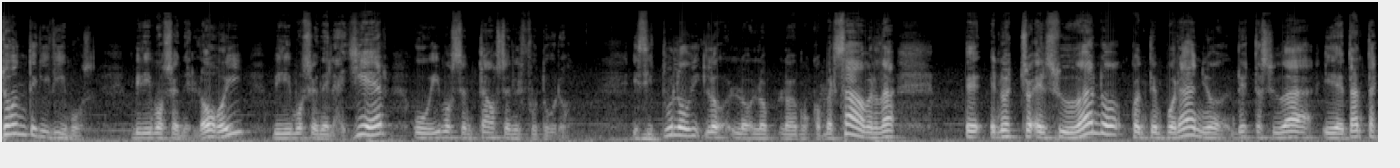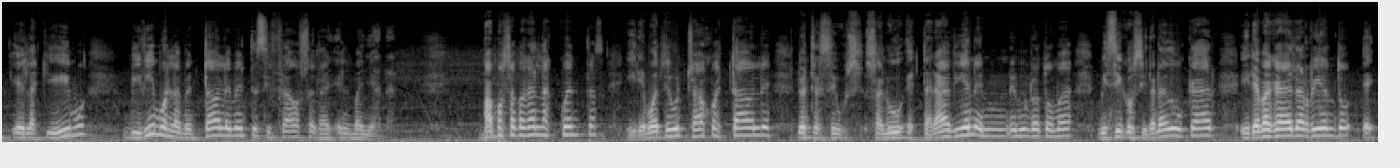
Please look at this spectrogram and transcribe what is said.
dónde vivimos. ¿Vivimos en el hoy, vivimos en el ayer o vivimos centrados en el futuro? Y si tú lo, lo, hemos conversado, ¿verdad? Eh, nuestro, el ciudadano contemporáneo de esta ciudad y de tantas en las que vivimos, vivimos lamentablemente cifrados en el mañana vamos a pagar las cuentas, iremos a tener un trabajo estable, nuestra salud estará bien en, un rato más, mis hijos irán a educar, iré a pagar el arriendo, eh,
